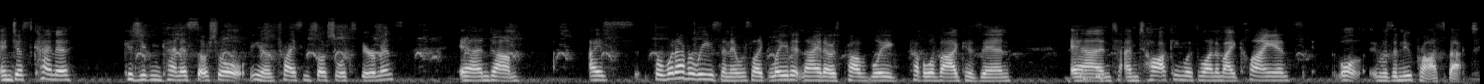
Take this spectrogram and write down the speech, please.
and just kind of because you can kind of social, you know, try some social experiments. And um, I, for whatever reason, it was like late at night. I was probably a couple of vodkas in, and I'm talking with one of my clients. Well, it was a new prospect,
